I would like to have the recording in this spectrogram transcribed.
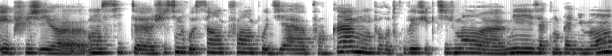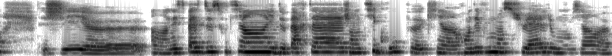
et puis j'ai euh, mon site justinerossin.podia.com où on peut retrouver effectivement mes accompagnements. J'ai un espace de soutien et de partage en petit groupe qui est un rendez-vous mensuel où on vient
